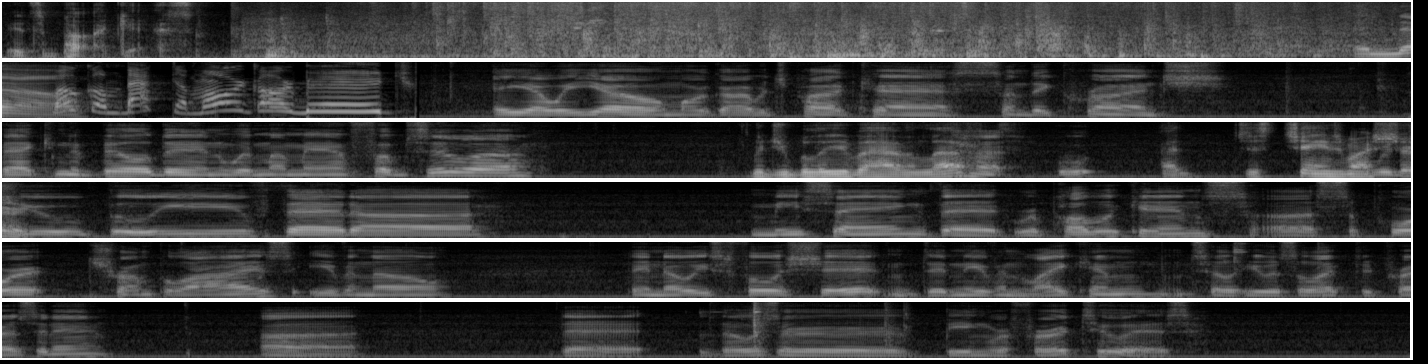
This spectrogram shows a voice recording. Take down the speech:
It's a podcast. And now, Welcome back to more garbage. hey yo, hey yo, more garbage podcast, Sunday Crunch. Back in the building with my man Fubzilla. Would you believe I haven't Uh, left? w- I just changed my Would shirt. Would you believe that uh, me saying that Republicans uh, support Trump lies, even though they know he's full of shit and didn't even like him until he was elected president? Uh, that those are being referred to as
